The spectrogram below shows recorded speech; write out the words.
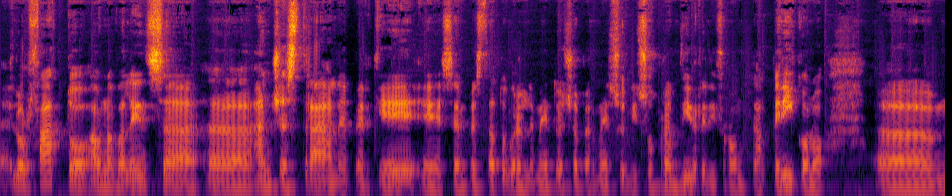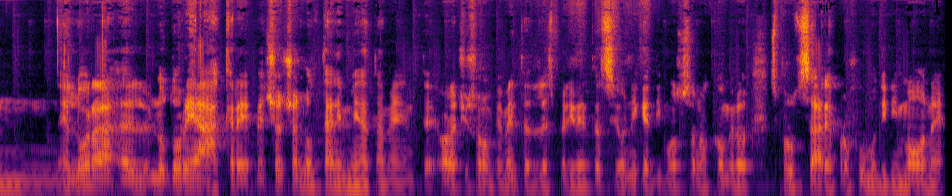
Eh, l'olfatto ha una valenza uh, ancestrale perché è sempre stato quell'elemento che ci ha permesso di sopravvivere di fronte al pericolo. Uh, e allora uh, l'odore acre beh, ci, ci, allontana immediatamente. Ora ci sono ovviamente delle sperimentazioni che dimostrano come lo, spruzzare profumo di limone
